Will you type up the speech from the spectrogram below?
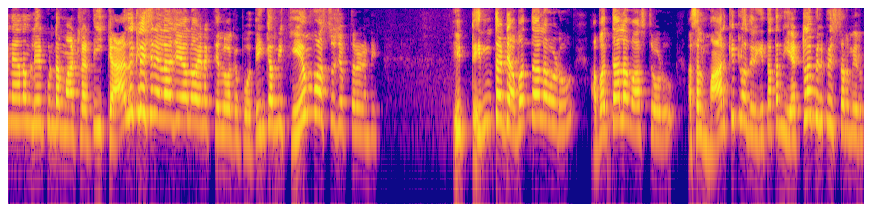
జ్ఞానం లేకుండా మాట్లాడితే ఈ క్యాలిక్యులేషన్ ఎలా చేయాలో ఆయనకు తెలియకపోతే ఇంకా మీకు ఏం వాస్తు చెప్తాడండి? ఇట్ ఇంతటి అబద్ధాల వాడు అబద్ధాల వాస్తవుడు అసలు మార్కెట్లో తిరిగితే అతన్ని ఎట్లా పిలిపిస్తారు మీరు?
